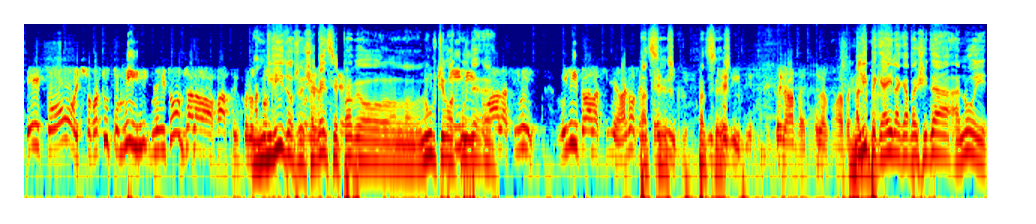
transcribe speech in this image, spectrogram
Eto'o e soprattutto Mili- Milito già l'aveva fatto in quello Ma Milito, se ci pensi, è proprio l'ultimo a cui. Milito eh. alla sinistra Milito alla sinistra una cosa Pazzesco, incredibile pazzesco. incredibile quella, vabbè, quella una Ma lì perché hai la capacità a noi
